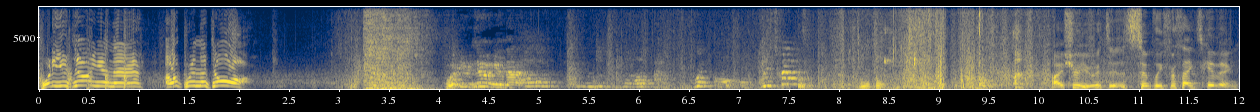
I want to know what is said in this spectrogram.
What are you doing in there? Open the door. What are you doing in there? I assure you, it's, it's simply for Thanksgiving.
